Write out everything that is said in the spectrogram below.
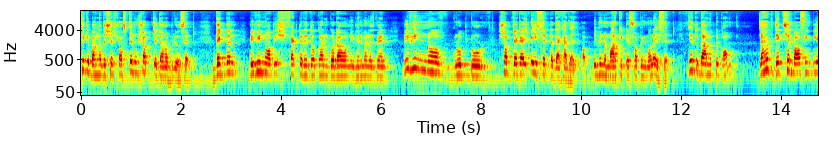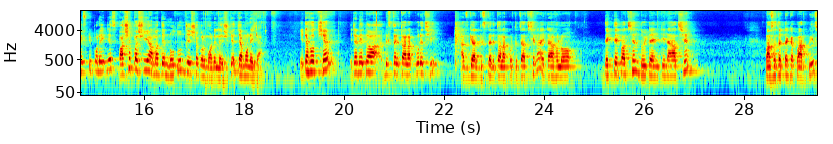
থেকে বাংলাদেশের সস্তা এবং সবচেয়ে জনপ্রিয় সেট। দেখবেন বিভিন্ন অফিস, ফ্যাক্টরি, দোকান, গোডাউন, ইভেন্ট ম্যানেজমেন্ট, বিভিন্ন গ্রুপ ট্যুর, সব জায়গায় এই সেটটা দেখা যায়। বিভিন্ন মার্কেটে, শপিং মলে এই সেট। যেহেতু দাম একটু কম, যাই হোক, দেখছেন বাউফিং বিএফ ট্রিপল পাশাপাশি আমাদের নতুন যে সকল মডেল এসছে, যেমন এটা। এটা হচ্ছে, এটা নিয়ে তো বিস্তারিত আলাপ করেছি। আজকে আর বিস্তারিত আলাপ করতে চাচ্ছি না। এটা হলো, দেখতে পাচ্ছেন দুইটা এন্টিনা আছে। পাঁচ হাজার টাকা পার পিস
